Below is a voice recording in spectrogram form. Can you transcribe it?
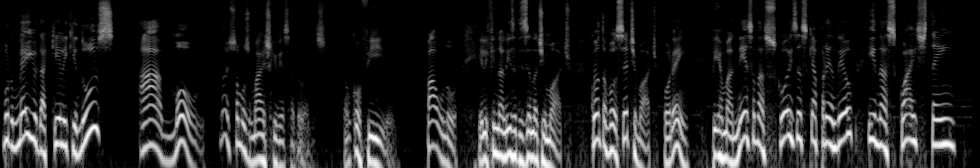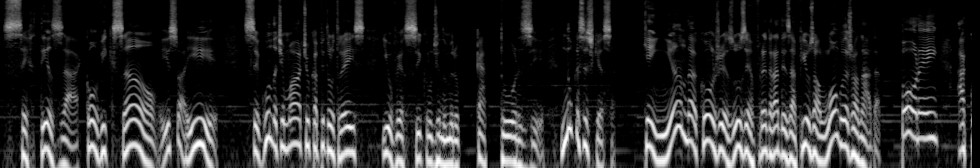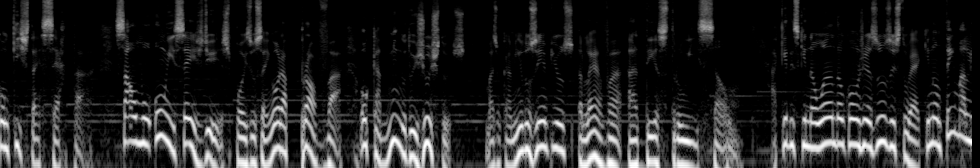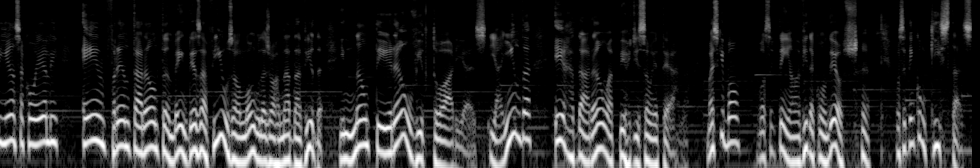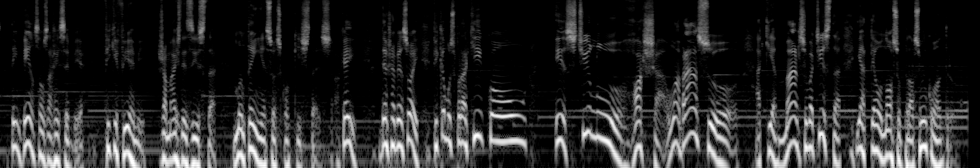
por meio daquele que nos amou. Nós somos mais que vencedores. Então confie. Paulo, ele finaliza dizendo a Timóteo: Quanto a você, Timóteo, porém, permaneça nas coisas que aprendeu e nas quais tem certeza, convicção, isso aí. 2 Timóteo capítulo 3 e o versículo de número 14. Nunca se esqueça, quem anda com Jesus enfrentará desafios ao longo da jornada. Porém, a conquista é certa. Salmo 1 e 6 diz: Pois o Senhor aprova o caminho dos justos, mas o caminho dos ímpios leva à destruição. Aqueles que não andam com Jesus, isto é, que não têm uma aliança com Ele, enfrentarão também desafios ao longo da jornada da vida e não terão vitórias e ainda herdarão a perdição eterna. Mas que bom, você que tem uma vida com Deus, você tem conquistas, tem bênçãos a receber. Fique firme, jamais desista, mantenha suas conquistas, ok? Deus te abençoe. Ficamos por aqui com Estilo Rocha. Um abraço. Aqui é Márcio Batista e até o nosso próximo encontro.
